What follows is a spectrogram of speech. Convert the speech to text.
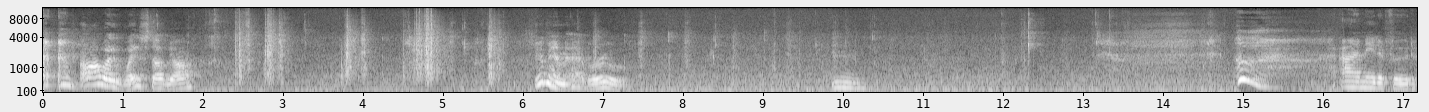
I always waste stuff, y'all. You're being mad rude. Mmm. I needed food.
